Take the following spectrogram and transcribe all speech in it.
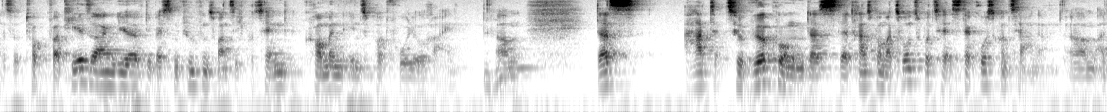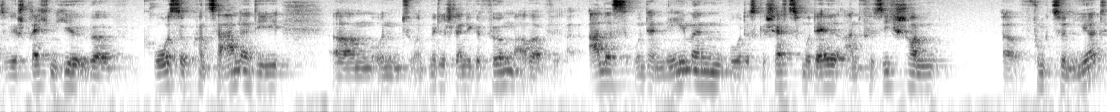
also Top-Quartil sagen wir, die besten 25 Prozent kommen ins Portfolio rein. Mhm. Ähm, das hat zur Wirkung, dass der Transformationsprozess der Großkonzerne, ähm, also wir sprechen hier über große Konzerne, die ähm, und, und mittelständige Firmen, aber alles Unternehmen, wo das Geschäftsmodell an für sich schon äh, funktioniert,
